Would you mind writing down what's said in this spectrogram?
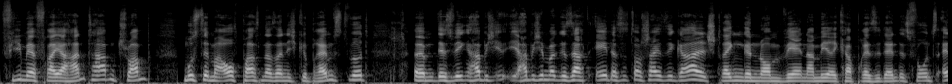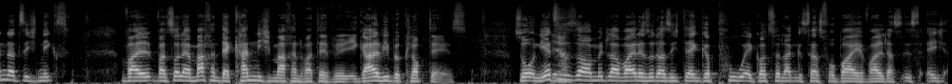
viel mehr freie Hand haben. Trump musste immer aufpassen, dass er nicht gebremst wird. Ähm, deswegen habe ich, hab ich immer gesagt, ey, das ist doch scheißegal, streng genommen, wer in Amerika Präsident ist. Für uns ändert sich nichts, weil was soll er machen? Der kann nicht machen, was er will, egal wie bekloppt er ist. So, und jetzt ja. ist es aber mittlerweile so, dass ich denke, puh, ey, Gott sei Dank ist das vorbei, weil das ist echt,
